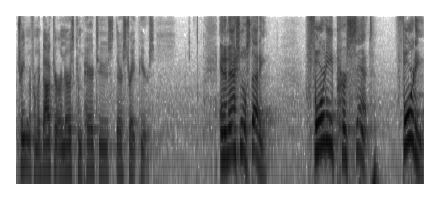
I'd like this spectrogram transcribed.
treatment from a doctor or nurse compared to their straight peers. In a national study, 40%, 40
